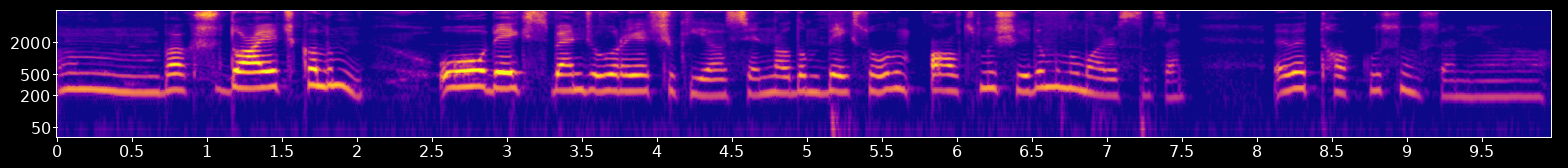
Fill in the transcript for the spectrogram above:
Hmm, bak şu dağa çıkalım. O Bex bence oraya çık ya. Senin adın Bex oğlum. 67 mi numarasın sen? Evet haklısın sen ya.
